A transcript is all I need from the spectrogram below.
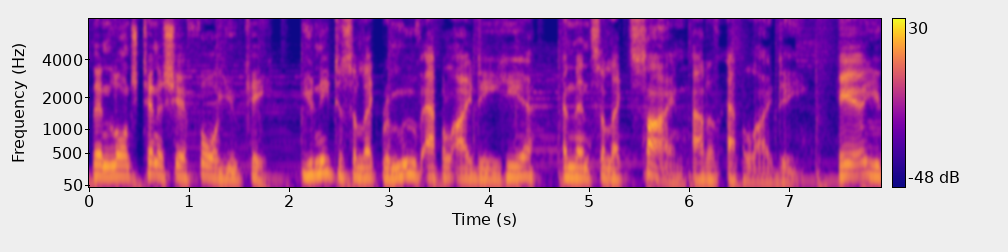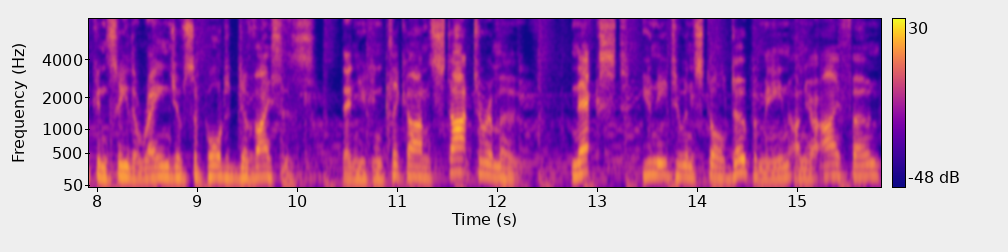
Then launch Tenorshare 4 UKey. You need to select Remove Apple ID here and then select Sign out of Apple ID. Here you can see the range of supported devices. Then you can click on Start to Remove. Next, you need to install Dopamine on your iPhone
